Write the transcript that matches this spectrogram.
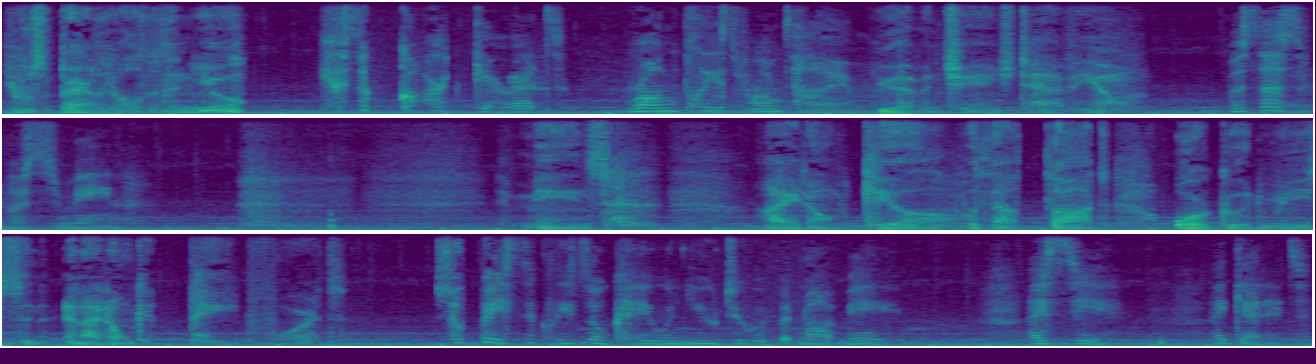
He was barely older than you. He was a guard, Garrett. Wrong place, wrong time. You haven't changed, have you? What's that supposed to mean? It means I don't kill without thought or good reason, and I don't get paid for it. So basically, it's okay when you do it, but not me. I see. I get it.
